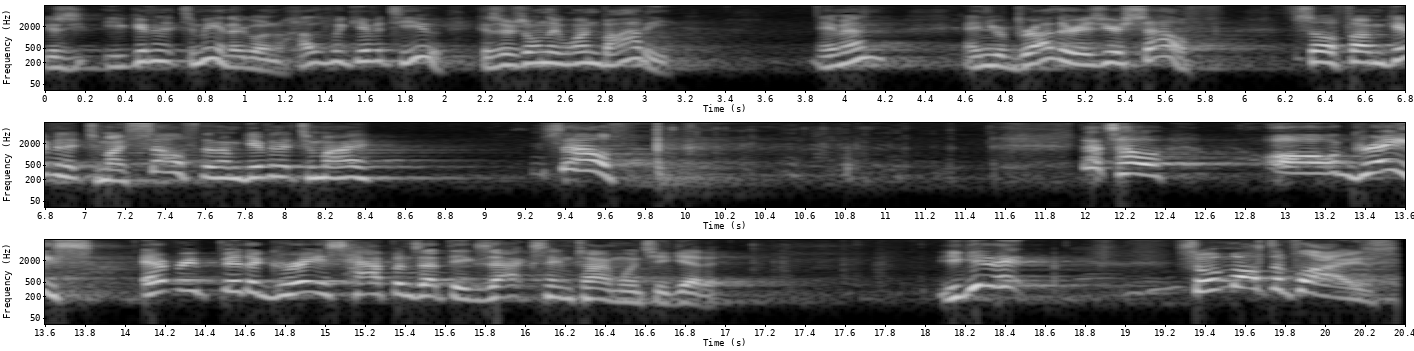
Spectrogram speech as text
He goes, You've given it to me. And they're going, How did we give it to you? Because there's only one body. Amen? And your brother is yourself. So if I'm giving it to myself, then I'm giving it to myself. That's how all grace, every bit of grace happens at the exact same time once you get it. You get it? So it multiplies.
